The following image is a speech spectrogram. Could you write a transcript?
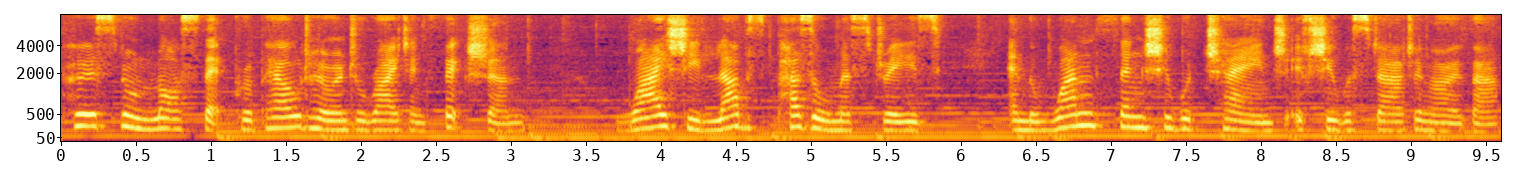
personal loss that propelled her into writing fiction, why she loves puzzle mysteries and the one thing she would change if she were starting over.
